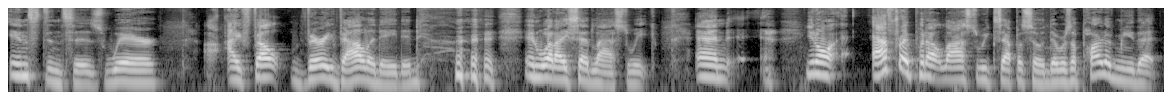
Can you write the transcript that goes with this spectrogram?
instances where I felt very validated in what I said last week. And, you know, after I put out last week's episode, there was a part of me that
